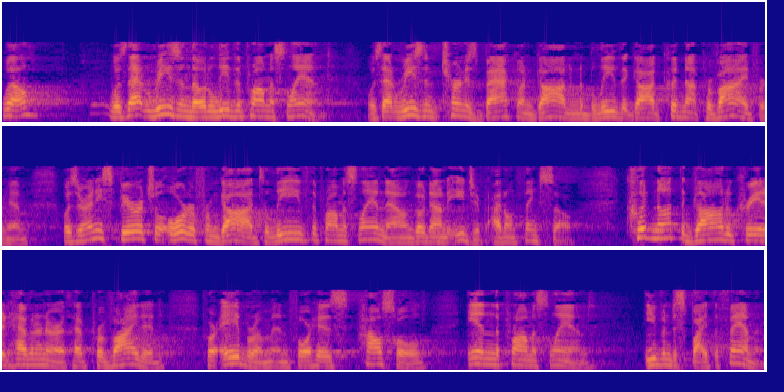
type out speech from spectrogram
Well, was that reason, though, to leave the promised land? Was that reason to turn his back on God and to believe that God could not provide for him? Was there any spiritual order from God to leave the promised land now and go down to Egypt? I don't think so. Could not the God who created heaven and earth have provided for Abram and for his household in the promised land, even despite the famine?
